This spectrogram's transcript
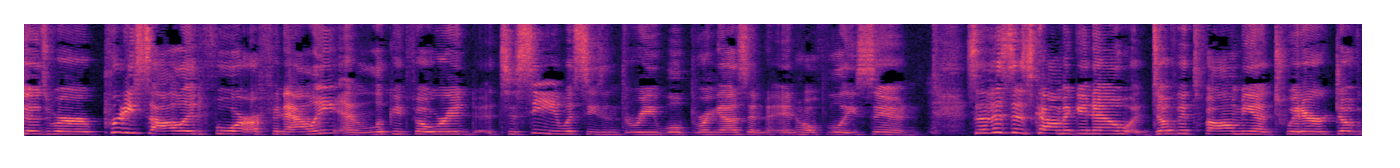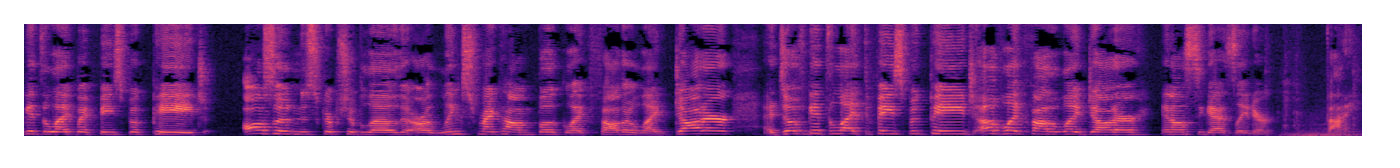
episodes were pretty solid for a finale and looking forward to see what season three will bring us and, and hopefully soon. So this is Comic Uno. Don't forget to follow me on Twitter. Don't forget to like my Facebook page. Also in the description below, there are links for my comic book, Like Father, Like Daughter. And don't forget to like the Facebook page of Like Father, Like Daughter. And I'll see you guys later. Bye.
